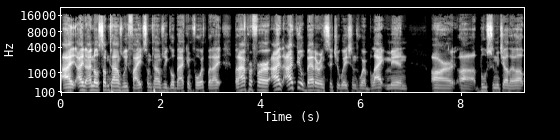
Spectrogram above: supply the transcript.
I, I, I know sometimes we fight, sometimes we go back and forth, but I, but I prefer. I, I feel better in situations where black men are uh, boosting each other up.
